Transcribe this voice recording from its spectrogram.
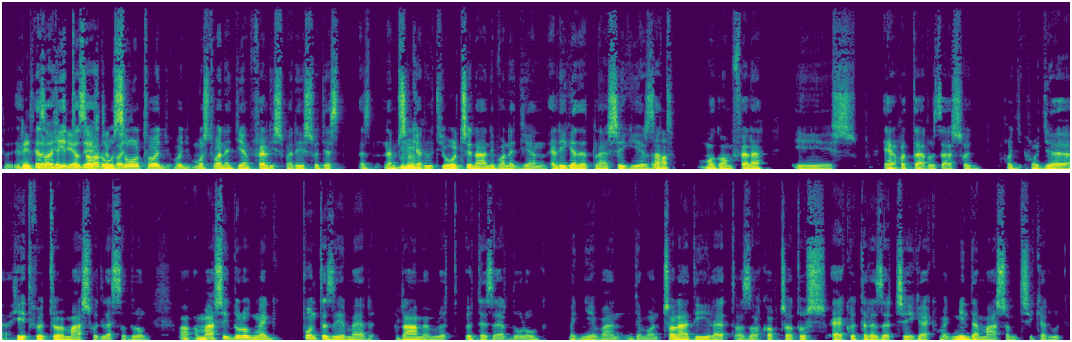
részben Ez a hét kérdés, az arról csak, szólt, hogy... hogy, hogy most van egy ilyen felismerés, hogy ezt, ezt nem uh-huh. sikerült jól csinálni, van egy ilyen elégedetlenség érzet Aha. Magam fele, és elhatározás, hogy, hogy, hogy hétfőtől máshogy lesz a dolog. A, a másik dolog meg pont ezért, mert rám ömlött 5000 dolog, meg nyilván ugye van családi élet, azzal kapcsolatos elkötelezettségek, meg minden más, amit sikerült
